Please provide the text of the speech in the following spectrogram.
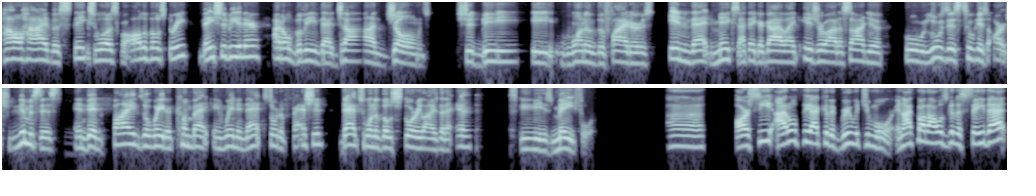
how high the stakes was for all of those three, they should be in there. I don't believe that Jon Jones should be one of the fighters in that mix. I think a guy like Israel Adesanya, who loses to his arch nemesis and then finds a way to come back and win in that sort of fashion, that's one of those storylines that an is made for. Uh, RC, I don't think I could agree with you more. And I thought I was going to say that,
